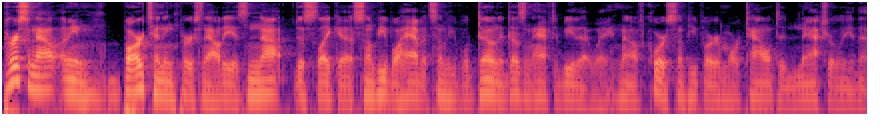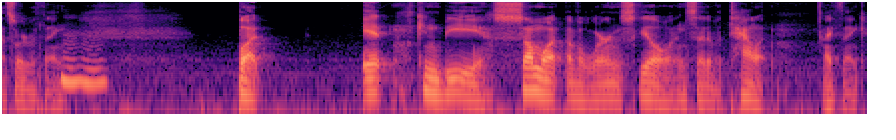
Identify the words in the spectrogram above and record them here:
Personality, I mean, bartending personality is not just like a, some people have it, some people don't. It doesn't have to be that way. Now, of course, some people are more talented naturally at that sort of thing. Mm-hmm. But it can be somewhat of a learned skill instead of a talent, I think.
